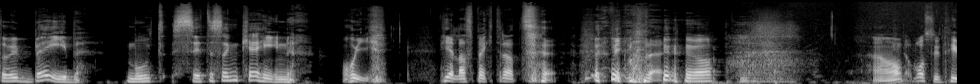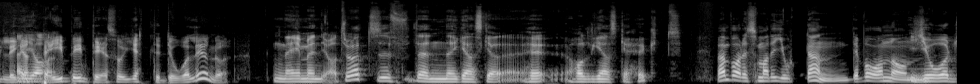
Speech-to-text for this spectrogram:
Då har vi Babe mot Citizen Kane. Oj, hela spektrat fick man där. ja. Ja, Jag måste ju tillägga Ja, att jag- Babe inte är så jättedålig ändå. Nej, men jag tror att den är ganska, hö- håller ganska högt. vem var det som hade gjort den? Det var någon... George,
